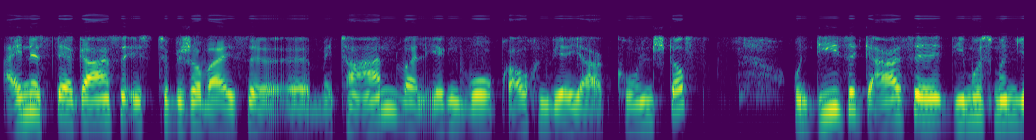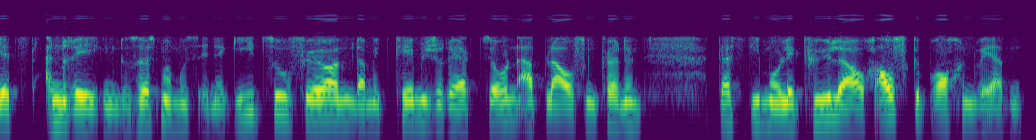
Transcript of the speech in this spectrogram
eines der Gase ist typischerweise äh, Methan, weil irgendwo brauchen wir ja Kohlenstoff. Und diese Gase, die muss man jetzt anregen. Das heißt, man muss Energie zuführen, damit chemische Reaktionen ablaufen können, dass die Moleküle auch aufgebrochen werden.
